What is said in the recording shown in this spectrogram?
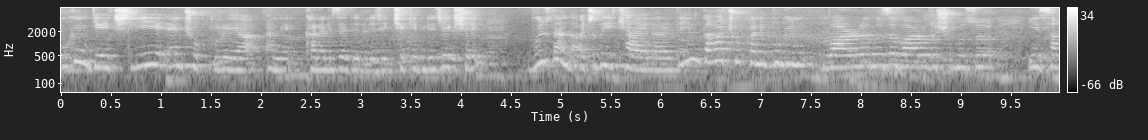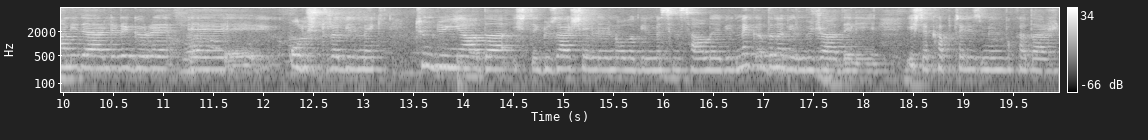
bugün gençliği en çok buraya hani kanalize edebilecek, çekebilecek şey bu yüzden de acılı hikayeler değil, daha çok hani bugün varlığımızı, varoluşumuzu insani değerlere göre e, oluşturabilmek, tüm dünyada işte güzel şeylerin olabilmesini sağlayabilmek adına bir mücadeleyi, işte kapitalizmin bu kadar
